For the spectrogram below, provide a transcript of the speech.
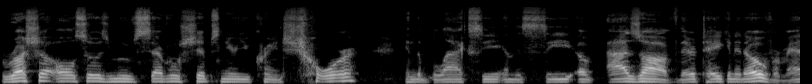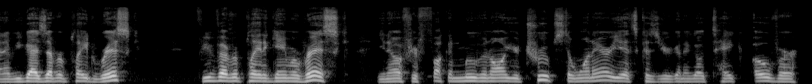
Russia also has moved several ships near Ukraine's shore in the Black Sea and the Sea of Azov. They're taking it over, man. Have you guys ever played Risk? If you've ever played a game of Risk, you know, if you're fucking moving all your troops to one area, it's because you're going to go take over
